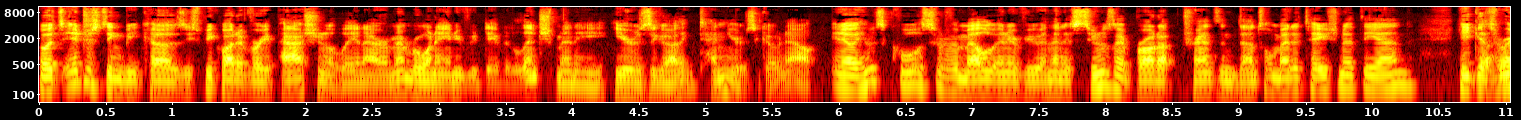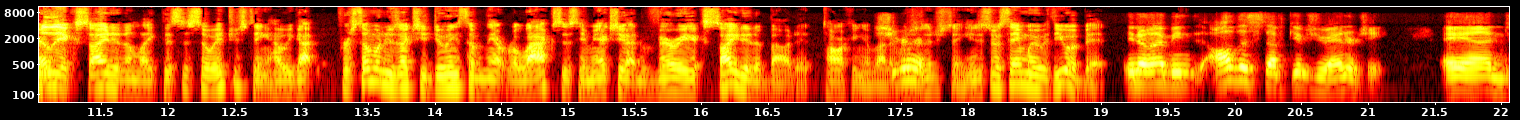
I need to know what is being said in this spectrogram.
Well, it's interesting because you speak about it very passionately, and I remember when I interviewed David Lynch many years ago, I think 10 years ago now. You know, he was cool, sort of a mellow interview, and then as soon as I brought up transcendental meditation at the end, he gets really excited. I'm like, this is so interesting how he got, for someone who's actually doing something that relaxes him, he actually got very excited about it, talking about sure. it, which is interesting. And it's the same way with you a bit. You know, I mean, all this stuff gives you energy. And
